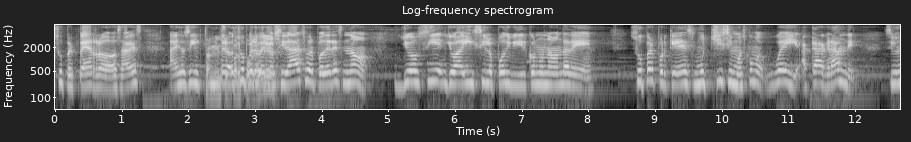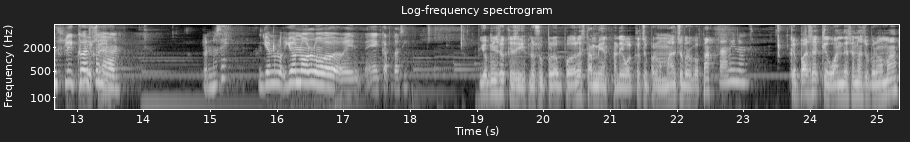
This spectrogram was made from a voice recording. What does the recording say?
super perro, ¿sabes? A eso sí. También pero super velocidad, superpoderes, no. Yo sí, yo ahí sí lo puedo dividir con una onda de super porque es muchísimo, es como, güey, acá grande. Si me explico, Yo es sé. como, pero no sé. Yo no lo, yo no lo eh, eh, capto así. Yo pienso que sí, los superpoderes también. Al igual que el supermamá, el superpapá. Para mí no. ¿Qué pasa? Que Wanda es una supermamá.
